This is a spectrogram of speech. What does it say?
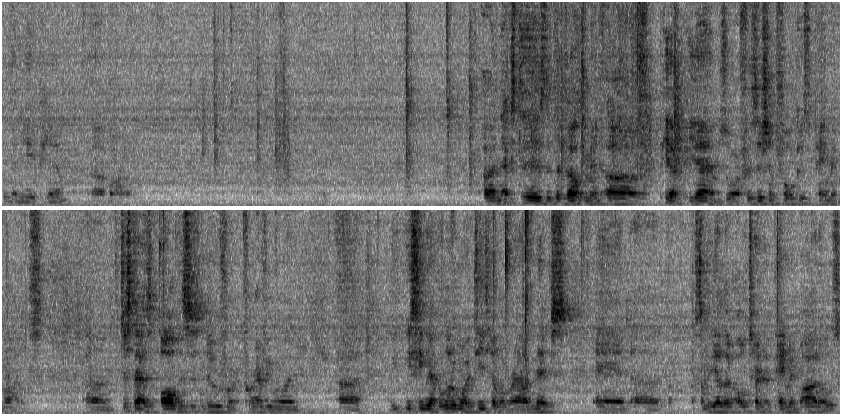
within the APM model. Uh, next is the development of PFPMs or physician-focused payment models. Um, just as all this is new for, for everyone, we, see we have a little more detail around MIPS and uh, some of the other alternative payment models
